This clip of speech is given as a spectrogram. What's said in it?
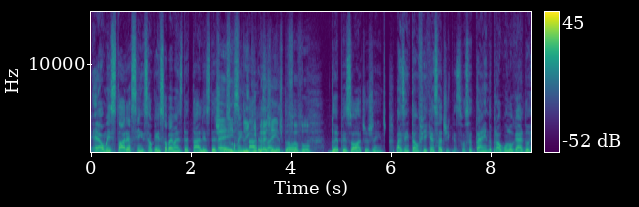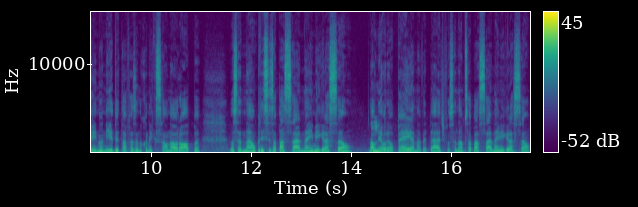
É uma história assim. Se alguém souber mais detalhes, deixa É, nos expliquem comentários pra aí gente, do, por favor. do episódio, gente. Mas então fica essa dica. Se você tá indo para algum lugar do Reino Unido e tá fazendo conexão na Europa, você não precisa passar na imigração. Na União Uhum. Europeia, na verdade, você não precisa passar na imigração.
